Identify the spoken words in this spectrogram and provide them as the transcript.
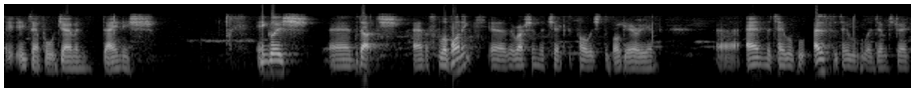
example, German, Danish, English, and the Dutch, and the Slavonic, uh, the Russian, the Czech, the Polish, the Bulgarian, uh, and the table, as the table below demonstrates,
